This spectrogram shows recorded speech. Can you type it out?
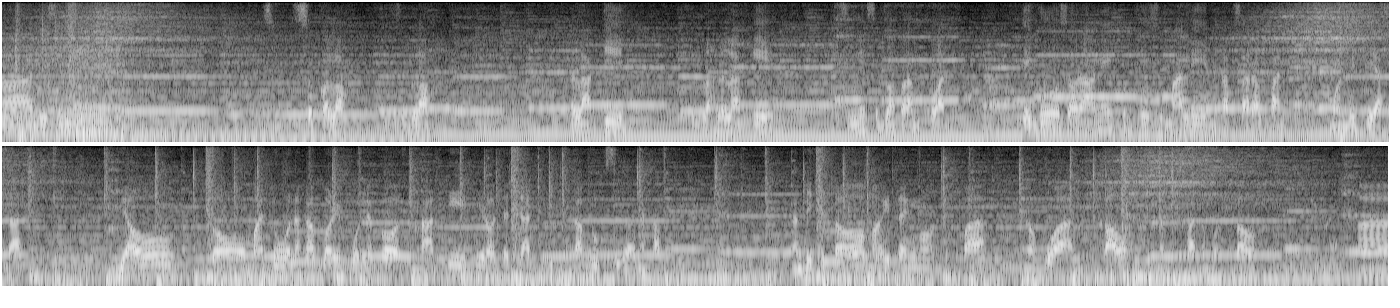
ah, di sini sekolah sebelah lelaki sebelah lelaki di sini sebelah perempuan Nah, cikgu seorang ni kuntu Sumali นะครับสารบัญมนวิทยาศาสตร์ เดี๋ยวเรามาดูนะครับบริบทและก็สถานที่ที่เราจะจัดกิจกรรมลูกเสือนะครับ nanti kita mari tengok Pak nak buat kau Pak nak buat kau อ่า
